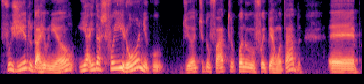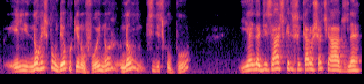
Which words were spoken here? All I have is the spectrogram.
fugido da reunião e ainda foi irônico diante do fato, quando foi perguntado, é, ele não respondeu porque não foi, não, não se desculpou, e ainda disse: acho que eles ficaram chateados, né?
